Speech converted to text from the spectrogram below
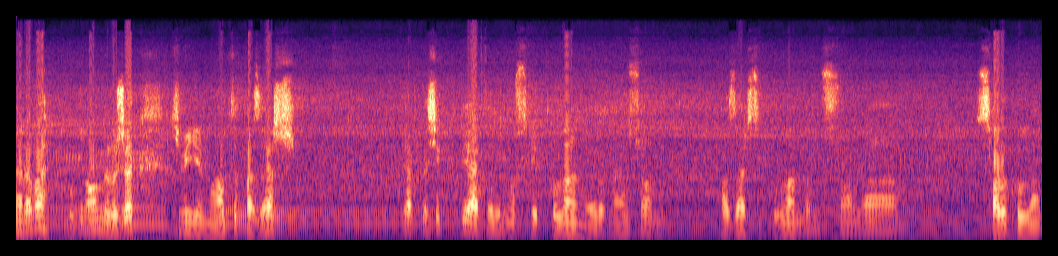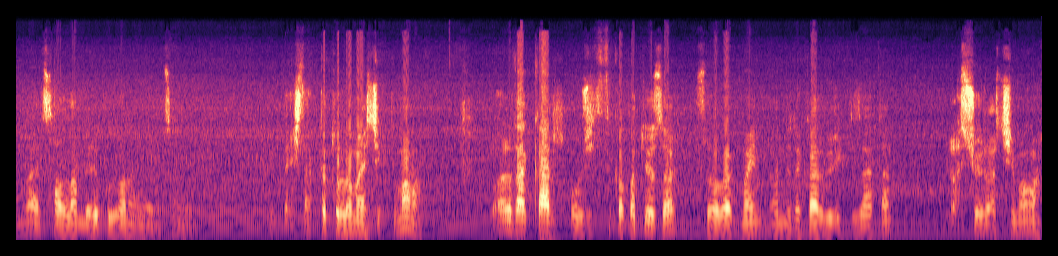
Merhaba, bugün 11 Ocak 2026 Pazar. Yaklaşık bir haftadır motosiklet kullanmıyorum. En son pazartesi kullandım, sonra salı kullandım. Evet, salıdan beri kullanamıyorum sanırım. 5 dakika turlamaya çıktım ama bu arada kar objektifi kapatıyorsa kusura bakmayın. Önde de kar birikti zaten. Biraz şöyle açayım ama.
